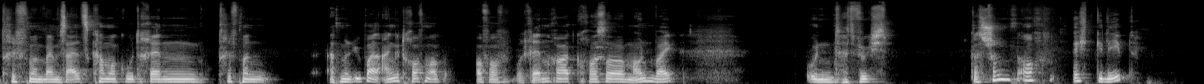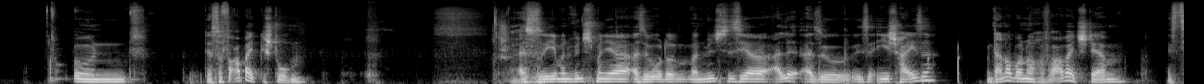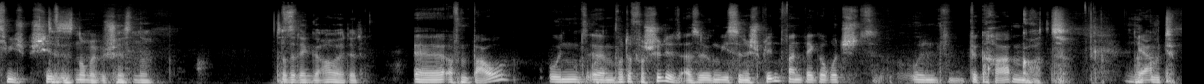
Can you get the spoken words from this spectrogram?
trifft man beim Salzkammergutrennen, trifft man, hat man überall angetroffen, auf, auf, auf Rennrad, Crosser, Mountainbike und hat wirklich das schon auch echt gelebt und der ist auf Arbeit gestorben. Scheiße. Also so jemand wünscht man ja, also oder man wünscht es ja alle, also ist ja eh scheiße. Und dann aber noch auf Arbeit sterben, ist ziemlich beschissen. das ist nochmal beschissener. Was hat er denn gearbeitet? äh, auf dem Bau und ähm, wurde verschüttet. Also irgendwie ist so eine Splintwand weggerutscht und begraben. Gott. Na Ja. gut.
